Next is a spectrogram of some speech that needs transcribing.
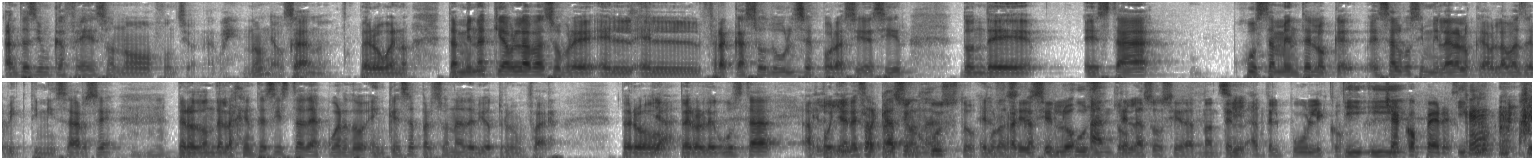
antes de un café eso no funciona, güey, ¿no? No, o sea, pero bueno, también aquí hablaba sobre el, el fracaso dulce, por así decir, donde está justamente lo que es algo similar a lo que hablabas de victimizarse, pero donde la gente sí está de acuerdo en que esa persona debió triunfar. Pero, pero le gusta apoyar el a esa fracaso persona. injusto, el por así fracaso decirlo, injusto. ante la sociedad, no ante, Sí. el, ante el público. Y, y- Checo Pérez, y ¿qué? creo, ¿qué?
